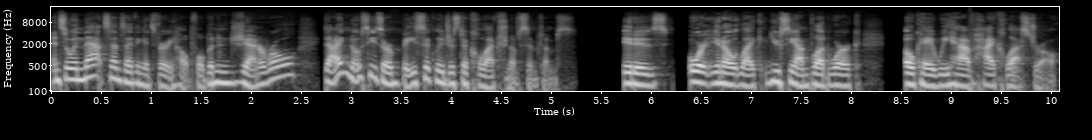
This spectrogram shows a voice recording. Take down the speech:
And so in that sense i think it's very helpful. But in general diagnoses are basically just a collection of symptoms. It is or you know like you see on blood work okay we have high cholesterol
